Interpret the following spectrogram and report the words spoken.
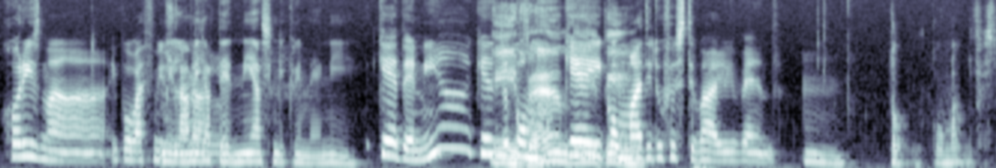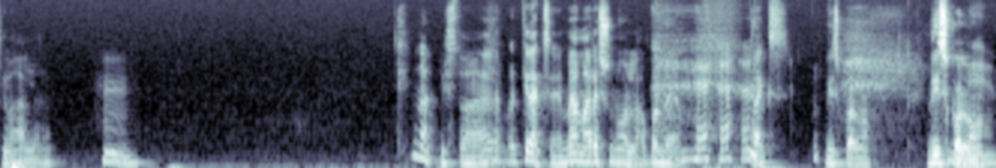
Χωρίς να υποβαθμίζουμε Μιλάμε για ταινία συγκεκριμένη. Και ταινία και, το event, και η κομμάτι του φεστιβάλ, event. Το κομμάτι του φεστιβάλ, ε. Τι να πεις τώρα. Ε, κοίταξε, εμένα μου αρέσουν όλα. Οπότε. εντάξει. Δύσκολο. Δύσκολο ναι.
